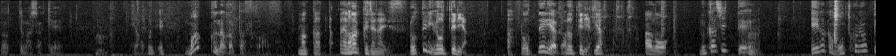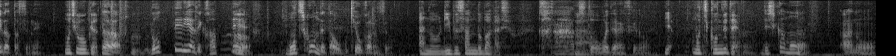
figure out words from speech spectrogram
なってましたっけ、うん。いや覚えてえマックなかったっすか？マックあった。あマックじゃないです。ロッテリア？ロッテリア。あロッテリアか。ロッテリア。いやあの昔って、うん。映画館持ち込み OK だったっすよね。持ち込み OK だった。だから、うん。ロッテリアで買って、うん。持ち込んでた記憶あるんですよあのリブサンドバーガーでしょ。かなあちょっと覚えてないですけど、いや持ち込んでたよ。うん。でしかも、うん。あの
